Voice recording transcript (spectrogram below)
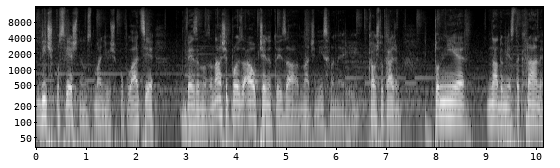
dići osviještenost manje više populacije vezano za naše proizvode, a općenito i za način ishrane. I kao što kažem, to nije nadomjestak hrane,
